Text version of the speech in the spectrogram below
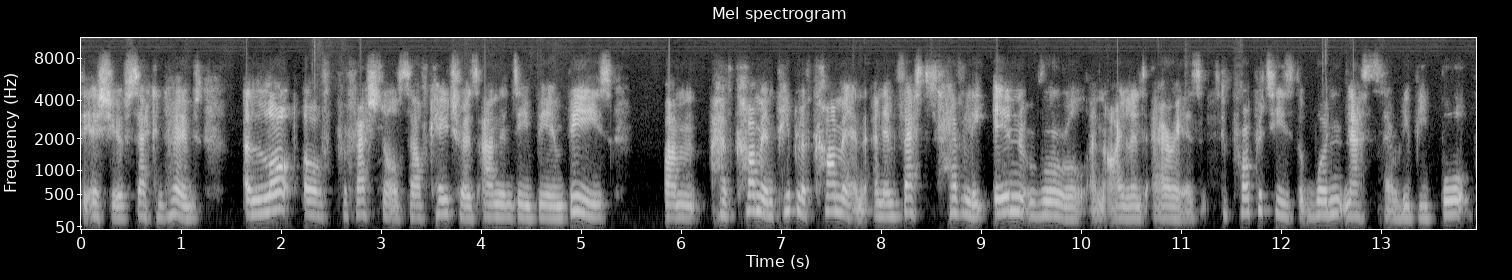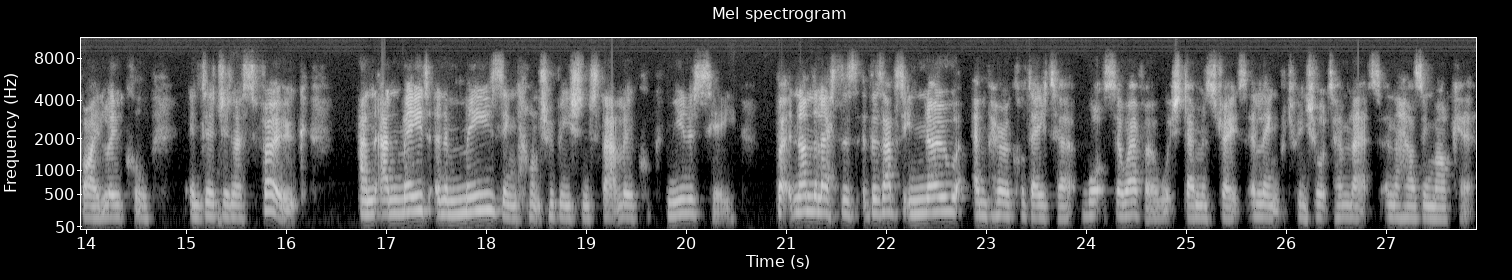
the issue of second homes. A lot of professional self-caterers and indeed B&Bs um, have come in, people have come in and invested heavily in rural and island areas to properties that wouldn't necessarily be bought by local indigenous folk and, and made an amazing contribution to that local community. But nonetheless, there's, there's absolutely no empirical data whatsoever which demonstrates a link between short-term lets and the housing market.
